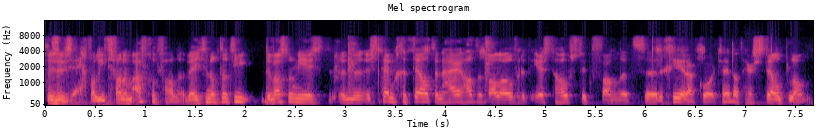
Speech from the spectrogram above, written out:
dus er is echt wel iets van hem afgevallen. Weet je nog dat hij. Er was nog niet eens een, stem geteld. En hij had het al over het eerste hoofdstuk van het uh, regeerakkoord. Hè, dat herstelplan.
